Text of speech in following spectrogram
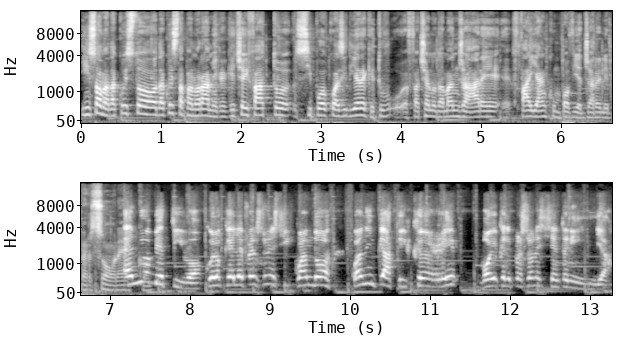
Insomma, da, questo- da questa panoramica che ci hai fatto, si può quasi dire che tu, eh, facendo da mangiare, eh, fai anche un po' viaggiare le persone. È il ecco. mio obiettivo, quello che le persone si, quando, quando impiatto il curry, voglio che le persone si sentano in India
